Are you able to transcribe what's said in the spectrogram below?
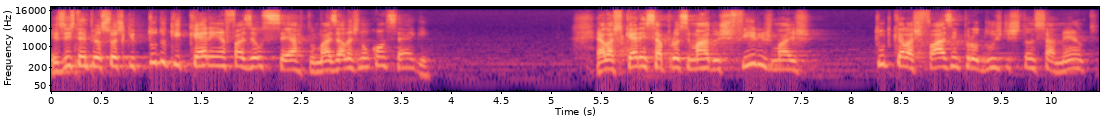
Existem pessoas que tudo que querem é fazer o certo, mas elas não conseguem. Elas querem se aproximar dos filhos, mas tudo que elas fazem produz distanciamento.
